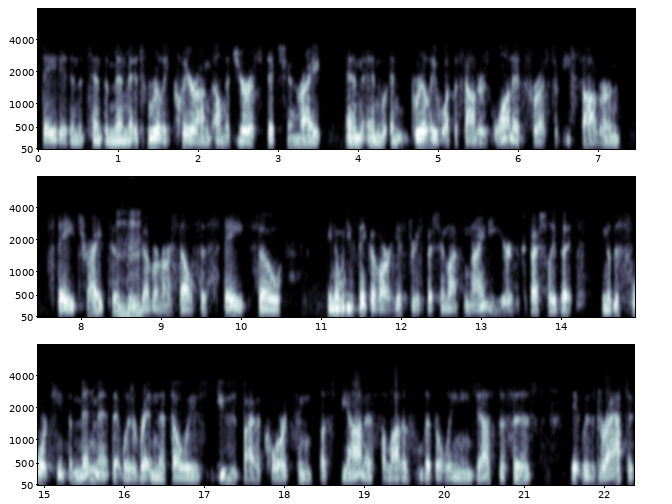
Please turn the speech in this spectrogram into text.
stated in the Tenth Amendment, it's really clear on on the jurisdiction, right? and and and really what the founders wanted for us to be sovereign states, right? To, to mm-hmm. govern ourselves as states. So, you know, when you think of our history, especially in the last 90 years, especially, but you know, this 14th Amendment that was written, that's always used by the courts, and let's be honest, a lot of liberal-leaning justices. It was drafted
